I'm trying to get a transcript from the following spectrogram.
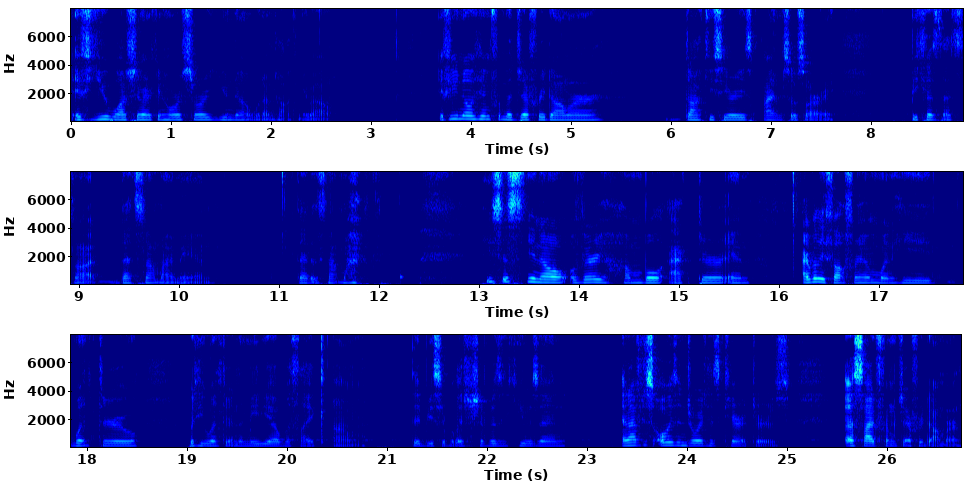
if you watch American Horror Story, you know what I'm talking about. If you know him from the Jeffrey Dahmer docu series, I'm so sorry, because that's not that's not my man. That is not my. He's just you know a very humble actor, and I really felt for him when he went through what he went through in the media with like um, the abusive relationship he was in, and I've just always enjoyed his characters, aside from Jeffrey Dahmer.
